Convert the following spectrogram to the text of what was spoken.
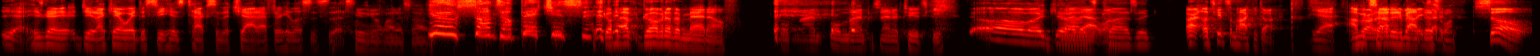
Yeah, he's gonna, dude. I can't wait to see his text in the chat after he listens to this. He's gonna let us out. You sons of bitches! go have go have another Mad Elf. Full nine, percent or Tootski. oh my god, that it's one. classic. All right, let's get some hockey talk. Yeah, I'm it up, excited about this excited. one. So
